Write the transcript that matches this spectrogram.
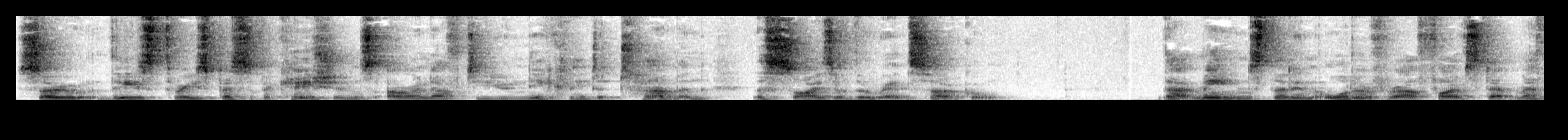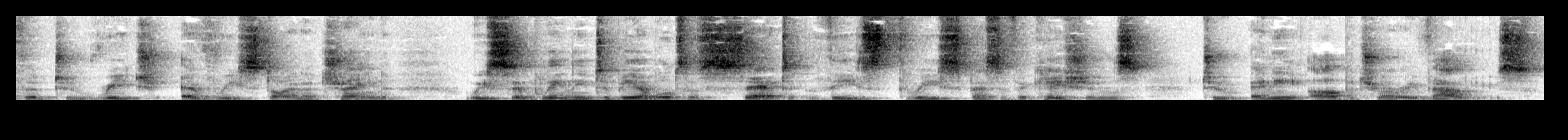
So these three specifications are enough to uniquely determine the size of the red circle. That means that in order for our five-step method to reach every Steiner chain, we simply need to be able to set these three specifications to any arbitrary values.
